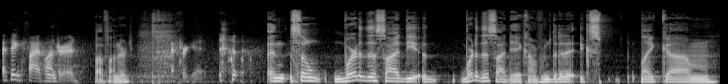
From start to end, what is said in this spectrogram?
I think 500. 500. I forget. and so, where did this idea? Where did this idea come from? Did it like um,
